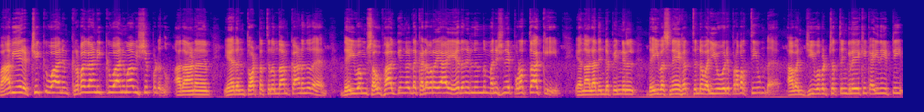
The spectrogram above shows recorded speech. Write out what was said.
പാവിയെ രക്ഷിക്കുവാനും കൃപ കാണിക്കുവാനും ആവശ്യപ്പെടുന്നു. അതാണ് ഏതൻ തോട്ടത്തിലും നാം കാണുന്നത്. ദൈവം സൗഭാഗ്യങ്ങളുടെ കലവറയായ ഏതനിൽ നിന്നും മനുഷ്യനെ പുറത്താക്കി. എന്നാൽ അതിന്റെ പിന്നിൽ ദൈവസ്നേഹത്തിന്റെ വലിയൊരു പ്രവൃത്തിയുണ്ട്. അവൻ ജീവവൃക്ഷത്തിങ്കിലേക്ക് കൈനീട്ടി.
